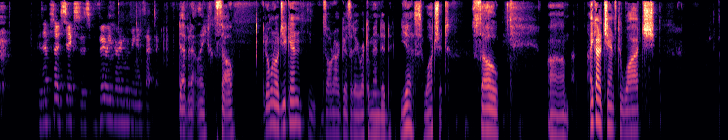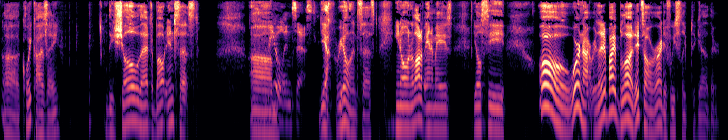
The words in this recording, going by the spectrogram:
Because episode six is very very moving and affecting. definitely. So, Kodomo no Jikan, Zonar Gazette recommended. Yes, watch it. So, um, I got a chance to watch uh, Koikaze, the show that's about incest. Um, Real incest. Yeah, real incest. You know, in a lot of animes, you'll see, oh, we're not related by blood. It's alright if we sleep together.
